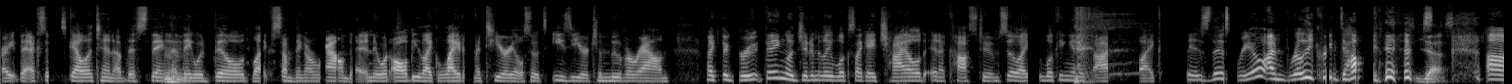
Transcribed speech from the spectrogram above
right? The exoskeleton of this thing that Mm-hmm. they would build like something around it, and it would all be like lighter material, so it's easier to move around. Like the Groot thing, legitimately looks like a child in a costume. So like looking in his eyes, like. Is this real? I'm really creeped out. by this. Yes, Um,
